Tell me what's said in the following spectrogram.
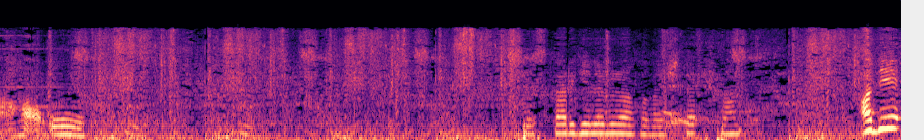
Aha o. Sesler gelebilir arkadaşlar şu an. Hadi.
